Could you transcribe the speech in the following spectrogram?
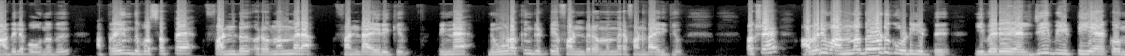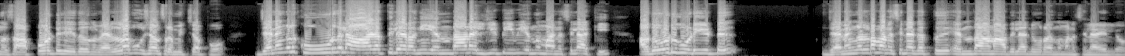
ആദില പോകുന്നത്. അത്രയും ദിവസത്തെ ഫണ്ട് ഒരു ഒന്നൊന്നര ഫണ്ടായിരിക്കും പിന്നെ നൂറക്കും കിട്ടിയ ഫണ്ട് ഒരു ഒന്നൊന്നര ഫണ്ടായിരിക്കും പക്ഷെ അവർ വന്നതോട് കൂടിയിട്ട് ഇവർ എൽ ജി ബി ടി ഒക്കെ ഒന്ന് സപ്പോർട്ട് ചെയ്തൊന്ന് വെള്ള പൂശാൻ ശ്രമിച്ചപ്പോ ജനങ്ങൾ കൂടുതൽ ആഴത്തിൽ ഇറങ്ങി എന്താണ് എൽ ജി ടി വി എന്ന് മനസ്സിലാക്കി. അതോടുകൂടിയിട്ട് ജനങ്ങളുടെ മനസ്സിനകത്ത് എന്താണ് നൂർ എന്ന് മനസ്സിലായല്ലോ.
